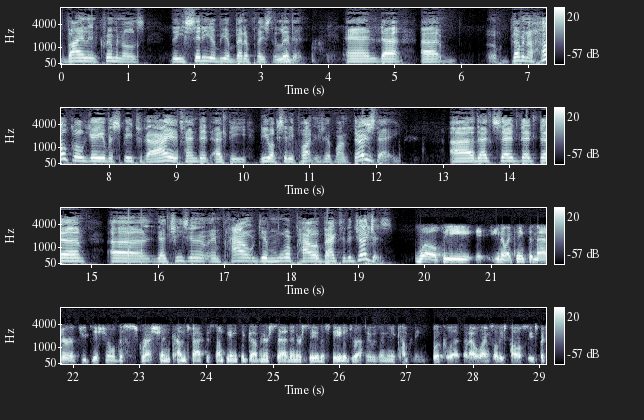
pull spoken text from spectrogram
violent criminals, the city will be a better place to live in. And uh, uh, Governor Hochul gave a speech that I attended at the New York City Partnership on Thursday. uh, that said that uh, uh, that she's going to empower, give more power back to the judges. Well, the you know I think the matter of judicial discretion comes back to something that the governor said in her State of the State address. It was in the accompanying booklet that outlines all these policies. But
